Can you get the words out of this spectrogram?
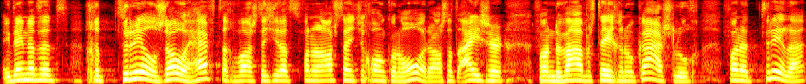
Ik denk dat het getril zo heftig was dat je dat van een afstandje gewoon kon horen. Als dat ijzer van de wapens tegen elkaar sloeg van het trillen.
